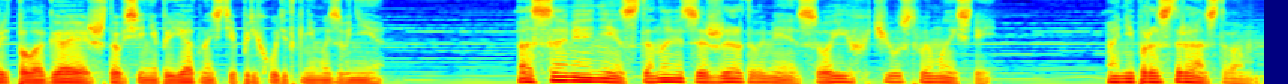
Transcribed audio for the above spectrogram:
предполагая, что все неприятности приходят к ним извне – а сами они становятся жертвами своих чувств и мыслей, а не пространством,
